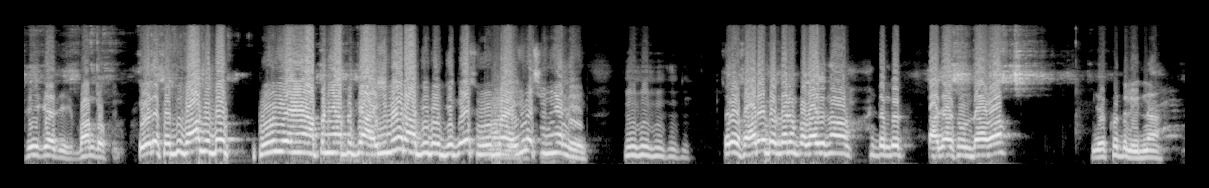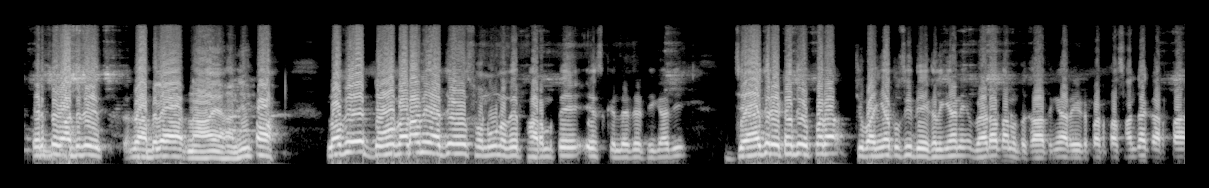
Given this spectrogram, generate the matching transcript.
ਠੀਕ ਹੈ ਜੀ ਬੰਦ ਹੋ। ਇਹ ਤਾਂ ਸਿੱਧੂ ਸਾਹਿਬ ਜਦੋਂ ਪੂਰੀ ਐਂ ਆਪਣੇ ਆਪ ਚ ਆਈ ਨਾ ਰਾਜੀ ਰੁੱਜ ਕੇ ਸੂਪ ਬਣਾਈ ਮਸ਼ੀਨੀਆਂ ਲੈ। ਚਲੋ ਸਾਰੇ ਬੰਦੇ ਨੂੰ ਪਤਾ ਜਦੋਂ ਡੰਗਰ ਤਾਜ਼ਾ ਸੁਣਦਾ ਵਾ, ਦੇਖੋ ਦਲੀਲਾਂ। ਫਿਰ ਤੋਂ ਵੱਧ ਤੇ ਰੱਬ ਦਾ ਨਾਂ ਹੈ, ਹਾਂਜੀ। ਆ ਲਓ ਵੀ ਇਹ ਦੋ ਬੈੜਾਂ ਨੇ ਅੱਜ ਸੋਨੂੰ ਉਹਨਾਂ ਦੇ ਫਾਰਮ ਤੇ, ਇਸ ਕਿੱਲੇ ਤੇ, ਠੀਕ ਆ ਜੀ। ਜਾਇਜ਼ ਰੇਟਾਂ ਦੇ ਉੱਪਰ ਚੁਬਾਈਆਂ ਤੁਸੀਂ ਦੇਖ ਲਈਆਂ ਨੇ, ਵੈੜਾ ਤੁਹਾਨੂੰ ਦਿਖਾਤੀਆਂ, ਰੇਟ ਪੜਤਾ ਸਾਂਝਾ ਕਰਤਾ।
